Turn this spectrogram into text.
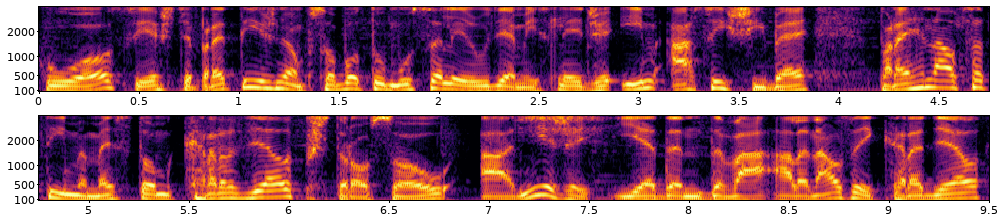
Kuo si ešte pred týždňom v sobotu museli ľudia myslieť, že im asi šibe. Prehnal sa tým mestom krdel pštrosov a nie že jeden, dva, ale naozaj krdel.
